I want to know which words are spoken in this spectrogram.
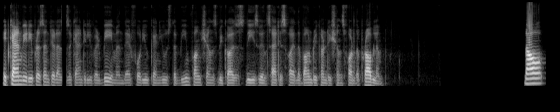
it can be represented as a cantilever beam and therefore you can use the beam functions because these will satisfy the boundary conditions for the problem. Now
